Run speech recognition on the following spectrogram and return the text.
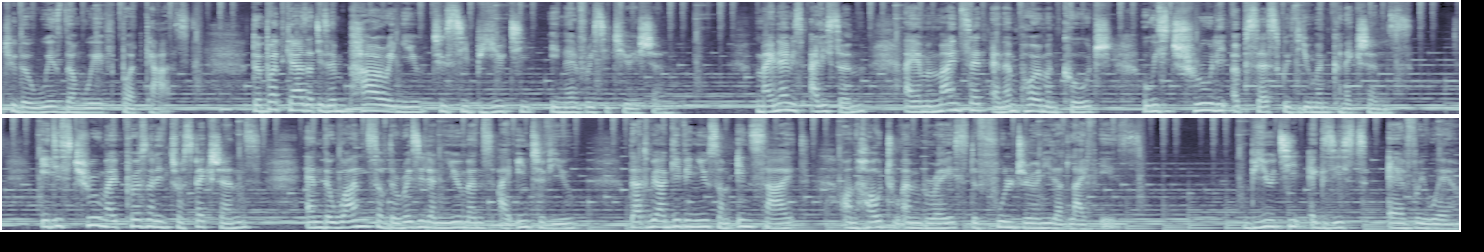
to the Wisdom With podcast, the podcast that is empowering you to see beauty in every situation. My name is Alison. I am a mindset and empowerment coach who is truly obsessed with human connections. It is through my personal introspections and the ones of the resilient humans I interview that we are giving you some insight on how to embrace the full journey that life is. Beauty exists everywhere,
